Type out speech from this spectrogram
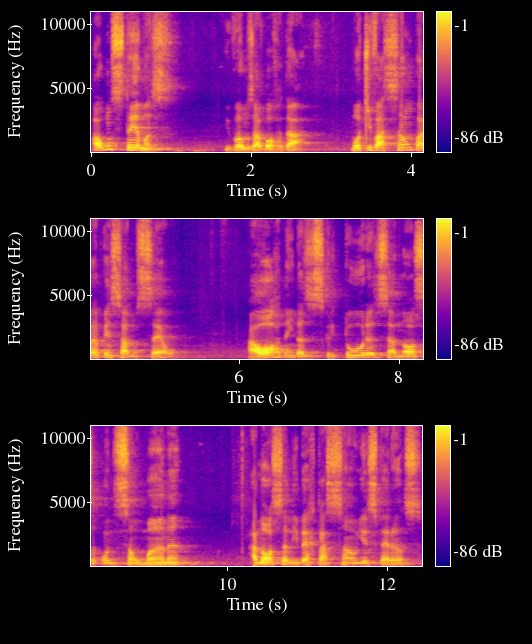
Alguns temas que vamos abordar: motivação para pensar no céu, a ordem das Escrituras, a nossa condição humana, a nossa libertação e esperança.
